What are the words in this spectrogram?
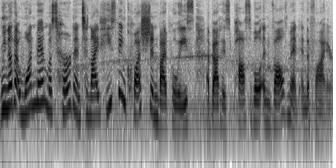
We know that one man was hurt, and tonight he's being questioned by police about his possible involvement in the fire.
